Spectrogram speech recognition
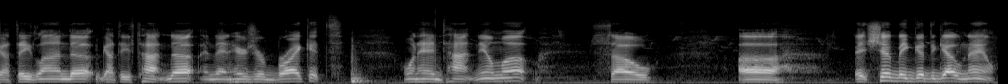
Got these lined up, got these tightened up, and then here's your brackets. Went ahead and tightened them up. So uh, it should be good to go now.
